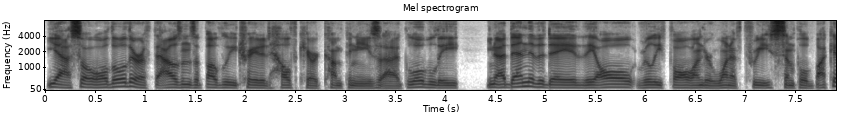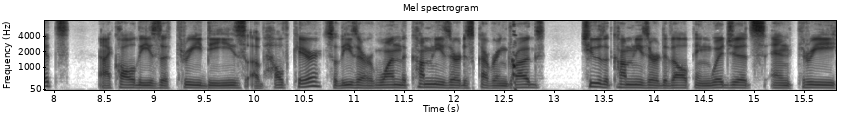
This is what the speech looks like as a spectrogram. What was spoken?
Yeah. So, although there are thousands of publicly traded healthcare companies uh, globally, you know, at the end of the day, they all really fall under one of three simple buckets. And I call these the three Ds of healthcare. So these are one, the companies are discovering drugs, two, the companies are developing widgets, and three,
